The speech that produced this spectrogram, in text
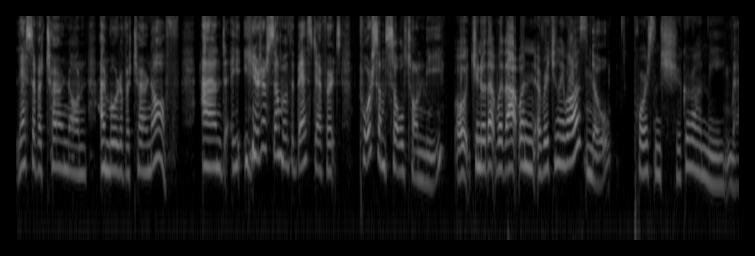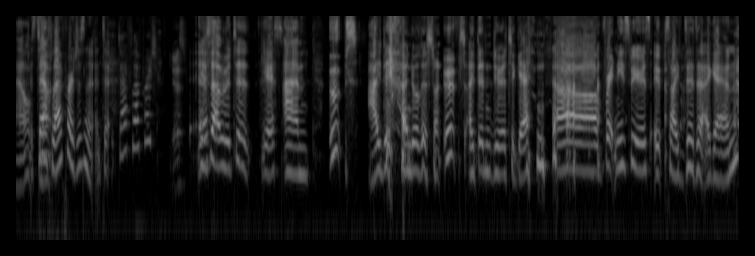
less of a turn on and more of a turn off. And here are some of the best efforts. Pour some salt on me. Oh, do you know that what that one originally was? No. Pour some sugar on me. Well, it's Def now- Leppard, isn't it? De- Def Leppard? Yes. Is that what it is? Yes. Um, oops, I did. I know this one. Oops, I didn't do it again. Oh, Britney Spears. Oops, I did it again.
